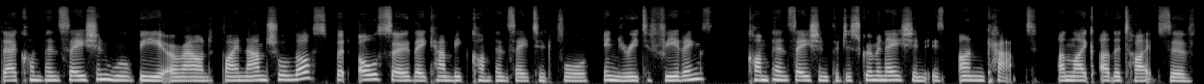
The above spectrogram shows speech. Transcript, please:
their compensation will be around financial loss, but also they can be compensated for injury to feelings. Compensation for discrimination is uncapped, unlike other types of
